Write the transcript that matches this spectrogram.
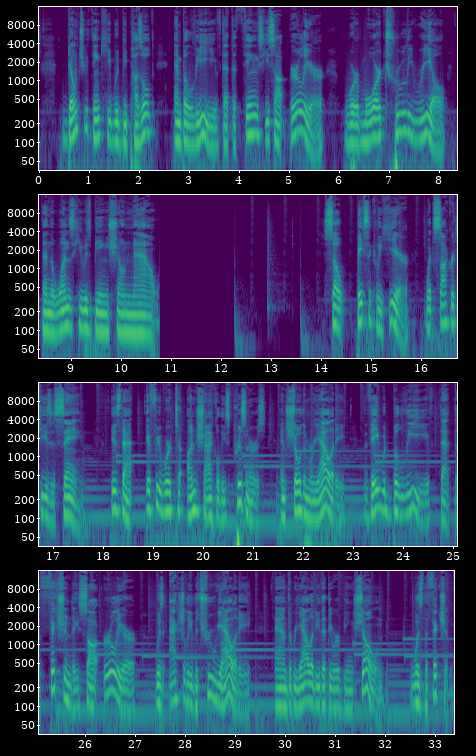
don't you think he would be puzzled and believe that the things he saw earlier were more truly real than the ones he was being shown now? So basically here, what Socrates is saying is that if we were to unshackle these prisoners and show them reality, they would believe that the fiction they saw earlier was actually the true reality, and the reality that they were being shown was the fiction.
